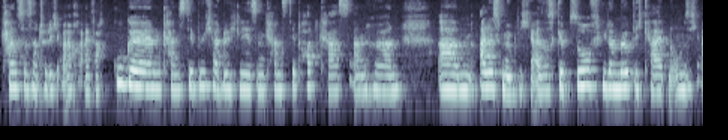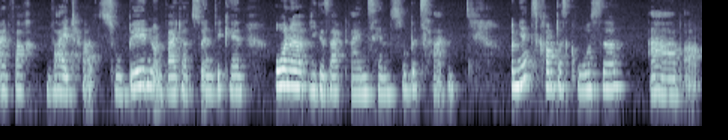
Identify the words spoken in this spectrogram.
kannst du es natürlich auch einfach googeln, kannst dir Bücher durchlesen, kannst dir Podcasts anhören, ähm, alles Mögliche. Also es gibt so viele Möglichkeiten, um sich einfach weiter zu bilden und weiter zu entwickeln, ohne, wie gesagt, einen Cent zu bezahlen. Und jetzt kommt das große Aber.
